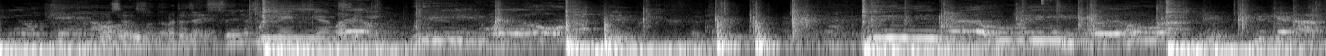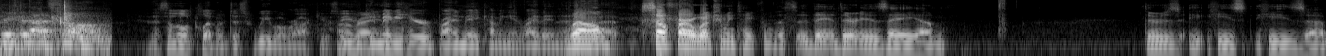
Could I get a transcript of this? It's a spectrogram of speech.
Who is this? What is this? James again singing. You cannot think of that song. There's a little clip of just "We Will Rock You," so you right. can maybe hear Brian May coming in right in. Well, that. so far, what can we take from this? There, there is a um, there's he's he's uh,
